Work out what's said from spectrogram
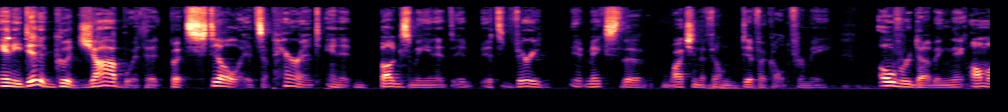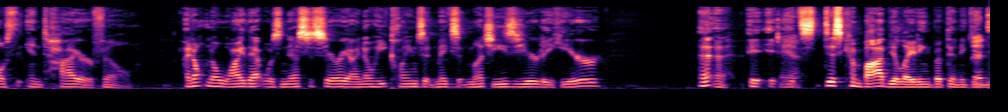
And he did a good job with it, but still it's apparent and it bugs me and it, it it's very it makes the watching the film difficult for me. Overdubbing the almost the entire film. I don't know why that was necessary. I know he claims it makes it much easier to hear, Uh-uh. It, it, It's discombobulating, but then again, That's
